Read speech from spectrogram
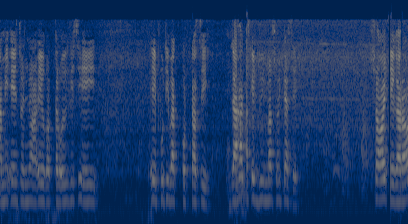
আমি এই জন্য এই কর্তার ওই গেছি, এই এই প্রতিবাদ করতেছি। যাহা আজকে দুই মাস হইতেছে। ছয় এগারো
